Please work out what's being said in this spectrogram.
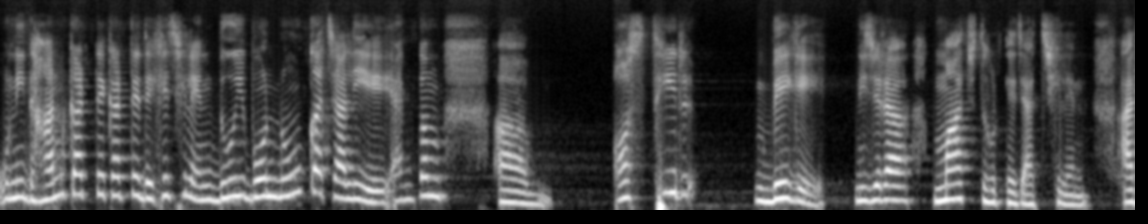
উনি ধান কাটতে কাটতে দেখেছিলেন দুই বোন নৌকা চালিয়ে একদম অস্থির বেগে নিজেরা মাছ ধরতে যাচ্ছিলেন। আর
